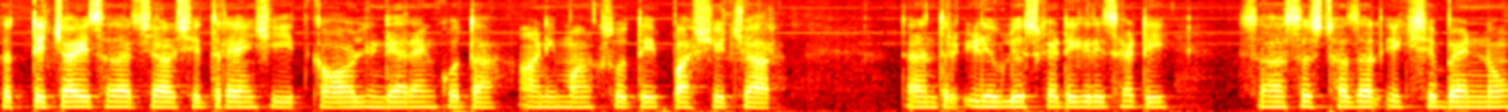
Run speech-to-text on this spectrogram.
सत्तेचाळीस हजार चारशे त्र्याऐंशी इतका ऑल इंडिया रँक होता आणि मार्क्स होते पाचशे चार. त्यानंतर ई डब्ल्यू एस कॅटेगरीसाठी सहासष्ट हजार एकशे ब्याण्णव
